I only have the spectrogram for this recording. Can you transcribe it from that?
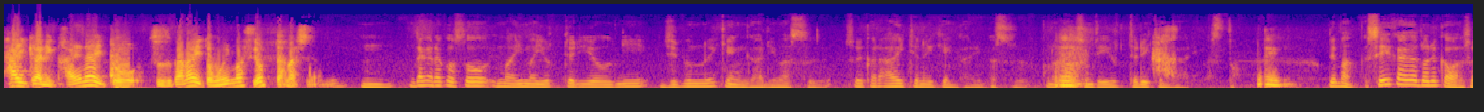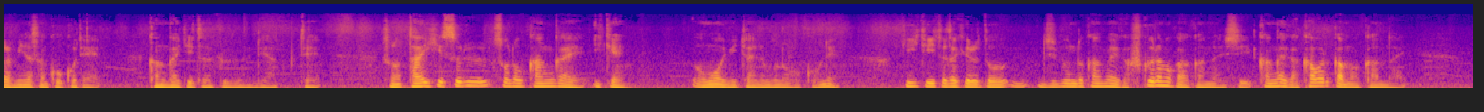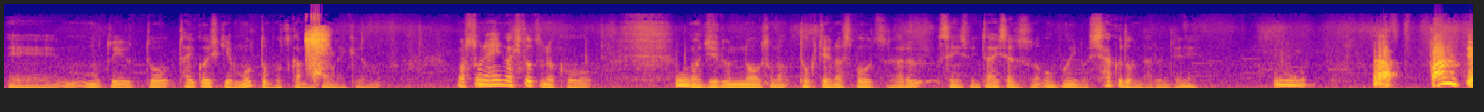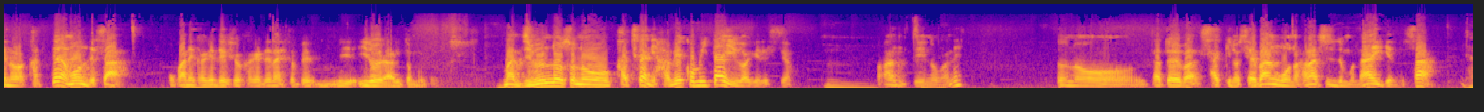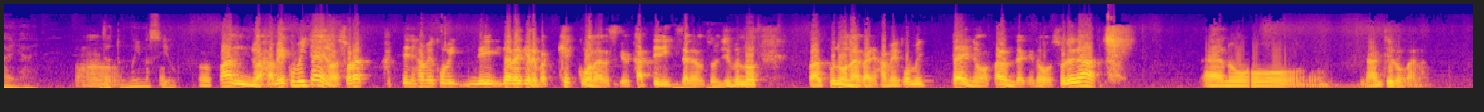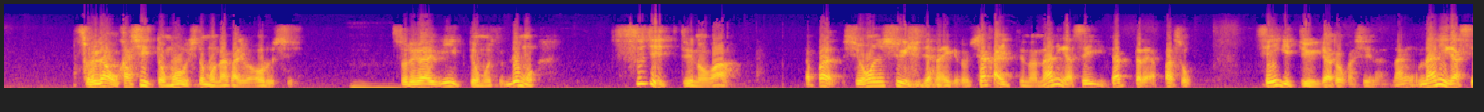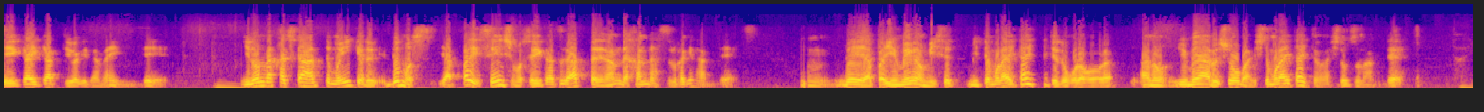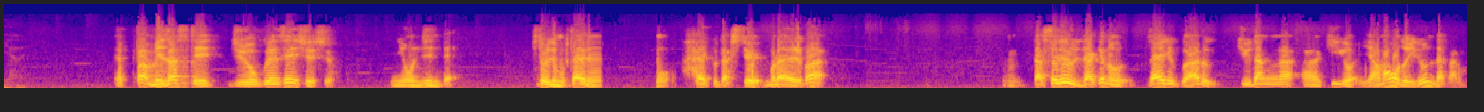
対価に変えないと続かないと思いますよって話なのね。うん、だからこそ、まあ、今言ってるように自分の意見があります。それから相手の意見があります。この配信で言ってる意見がありますと。うん。で、まあ、正解がどれかはそれは皆さんここで考えていただくんであってその対比するその考え意見思いみたいなものをこうね聞いていただけると自分の考えが膨らむかわかんないし考えが変わるかもわかんない、えーもっと言うと対抗意識をもっと持つかもわかんないけども、まあ、その辺が一つのこう、まあ、自分のその特定のスポーツある選手に対してのその思いの尺度になるんでね。うん。だから、ファンっていうのは勝手なもんでさ、お金かけてる人かけてない人べいろいろあると思うけど、まあ自分のその価値観にはめ込みたいわけですよ。うんファンっていうのがね。その、例えばさっきの背番号の話でもないけどさ、はいはい。うんだと思いますよ。ファンははめ込みたいのは、それは勝手にはめ込みでいただければ結構なんですけど、勝手に言ってたら、その自分の枠の中にはめ込みたいのはわかるんだけど、それが、あのーなんていうのかな。それがおかしいと思う人も中にはおるし、うんそれがいいって思う人。でも、筋っていうのは、やっぱ資本主義じゃないけど、社会っていうのは何が正義かって言ったら、やっぱそう、正義っていう言い方おかしいな。な何が正解かっていうわけじゃないんで、うんいろんな価値観あってもいいけど、でも、やっぱり選手も生活があったりなんだかんだするわけなんで、うん。で、やっぱり夢を見せ、見てもらいたいっていうところは、俺あの、夢ある商売にしてもらいたいっていうのが一つなんで、はいはい。やっぱ目指して10億円選手ですよ。日本人で。一人でも二人でも早く出してもらえれば、うん、出せれるだけの財力がある球団が、あ企業は山ほどいるんだから。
